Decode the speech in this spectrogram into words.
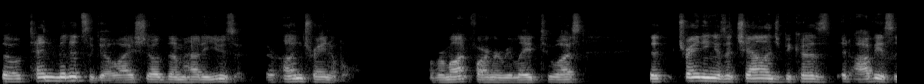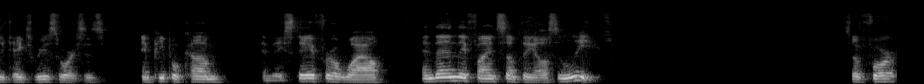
though 10 minutes ago I showed them how to use it. They're untrainable a Vermont farmer relayed to us that training is a challenge because it obviously takes resources and people come and they stay for a while and then they find something else and leave. So for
